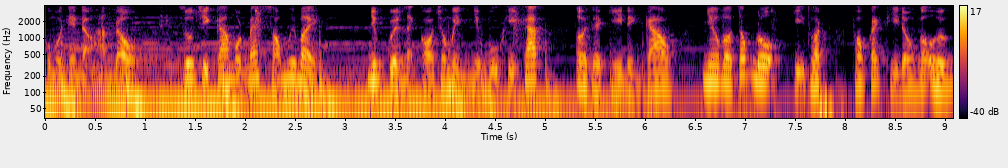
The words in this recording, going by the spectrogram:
của một tiền đạo hàng đầu. Dù chỉ cao 1m67, nhưng Quyến lại có cho mình những vũ khí khác. Ở thời kỳ đỉnh cao, nhờ vào tốc độ, kỹ thuật, phong cách thi đấu ngẫu hứng,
